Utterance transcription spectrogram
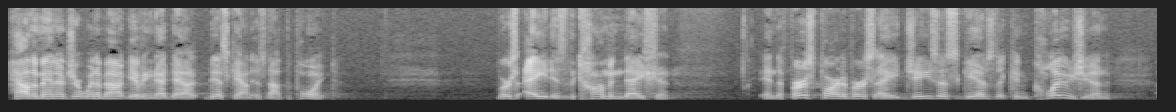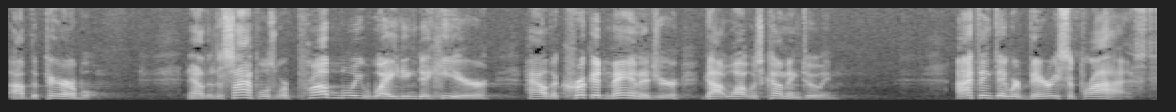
How the manager went about giving that discount is not the point. Verse 8 is the commendation. In the first part of verse 8, Jesus gives the conclusion of the parable. Now, the disciples were probably waiting to hear how the crooked manager got what was coming to him. I think they were very surprised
